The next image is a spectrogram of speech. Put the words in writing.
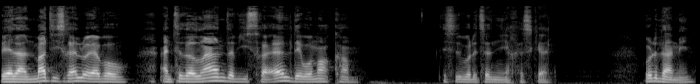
And to the land of Israel they will not come. This is what it says in Yecheskel. What does that mean?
